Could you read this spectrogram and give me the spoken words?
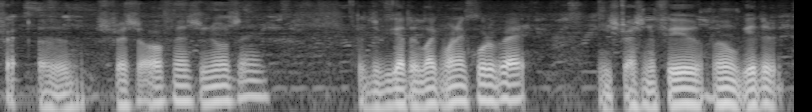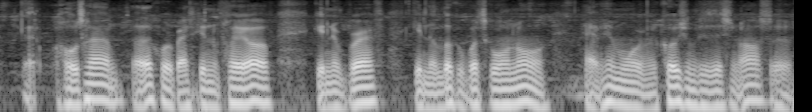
Stretch, uh, stretch the offense. You know what I'm saying? Because if you got the like running quarterback, you stretching the field. Boom, get it. That whole time, the other quarterback's getting the play off, getting a breath, getting a look at what's going on have him more of a coaching position also,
